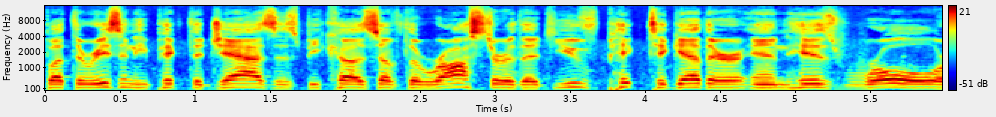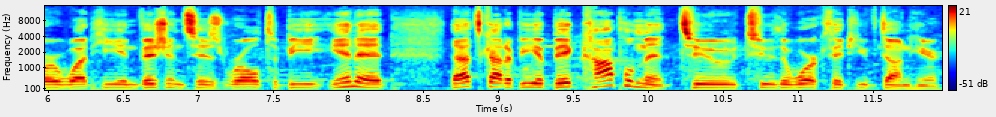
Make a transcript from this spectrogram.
But the reason he picked the Jazz is because of the roster that you've picked together and his role or what he envisions his role to be in it. That's got to be a big compliment to, to the work that you've done here.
